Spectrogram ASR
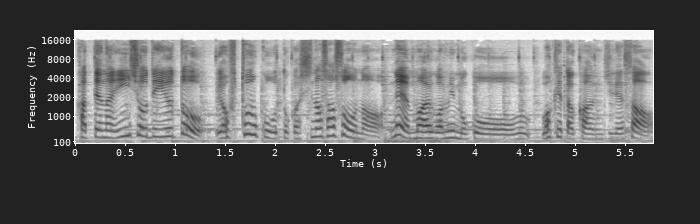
勝手な印象で言うといや不登校とかしなさそうなね前髪もこう分けた感じでさ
